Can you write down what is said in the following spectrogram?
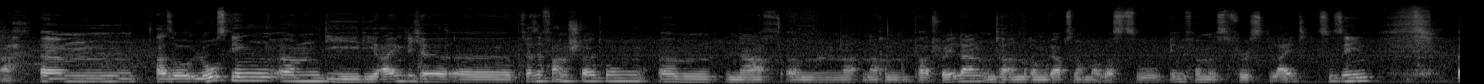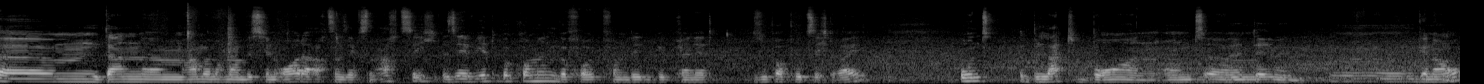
Ach. Ähm, also los ging ähm, die, die eigentliche äh, Presseveranstaltung ähm, nach, ähm, na, nach ein paar Trailern. Unter anderem gab es nochmal was zu Infamous First Light zu sehen. Ähm, dann ähm, haben wir nochmal ein bisschen Order 1886 serviert bekommen, gefolgt von Little Big Planet Super Putzig 3 und Bloodborne. Und ähm, Damon. Mm, Genau.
